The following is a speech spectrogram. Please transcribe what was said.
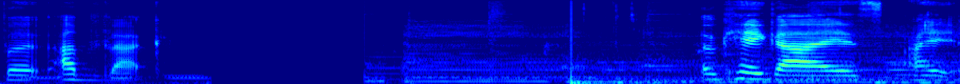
But I'll be back. Okay guys, I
